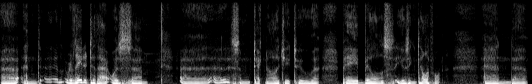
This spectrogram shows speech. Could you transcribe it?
Uh, and uh, related to that was um, uh, some technology to pay bills using telephone. And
